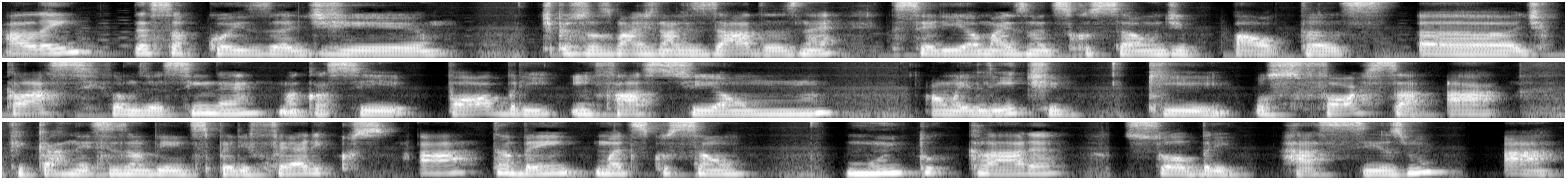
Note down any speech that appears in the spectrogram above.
Além dessa coisa de, de pessoas marginalizadas, né? Que seria mais uma discussão de pautas uh, de classe, vamos dizer assim, né? Uma classe pobre em face a, um, a uma elite que os força a ficar nesses ambientes periféricos. Há também uma discussão muito clara sobre racismo. Há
